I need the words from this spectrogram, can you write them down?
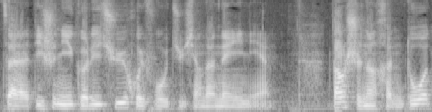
在迪士尼隔离区恢复举行的那一年，当时呢，很多。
